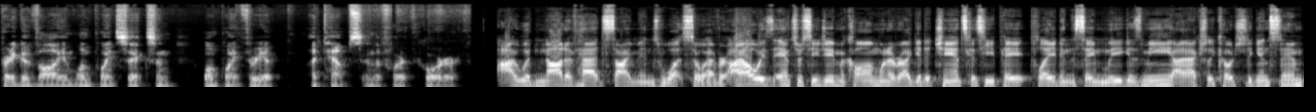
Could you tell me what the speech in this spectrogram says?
pretty good volume 1.6 and 1.3 attempts in the fourth quarter. I would not have had Simons whatsoever. I always answer CJ McCollum whenever I get a chance because he pay, played in the same league as me. I actually coached against him.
